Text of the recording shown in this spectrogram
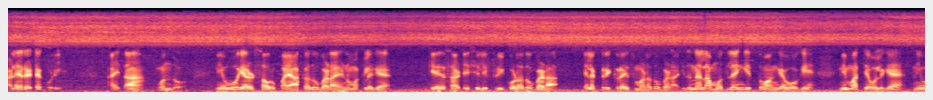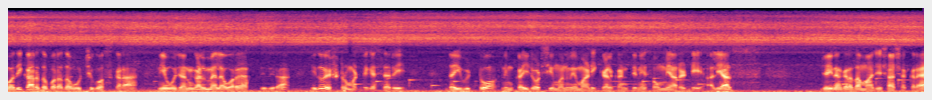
ಹಳೆ ರೇಟೇ ಕೊಡಿ. ಆಯಿತಾ? ಒಂದು. ನೀವು ಎರಡು ಸಾವಿರ ರೂಪಾಯಿ ಹಾಕೋದು ಬೇಡ, ಹೆಣ್ಮಕ್ಳಿಗೆ ಕೆ ಎಸ್ ಆರ್ ಟಿ ಸಿಲಿ ಫ್ರೀ ಕೊಡೋದು ಬೇಡ. ಎಲೆಕ್ಟ್ರಿಕ್ ರೈಸ್ ಮಾಡೋದು ಬೇಡ. ಇದನ್ನೆಲ್ಲ ಮೊದಲು ಹೆಂಗಿತ್ತು ಹಂಗೆ ಹೋಗಿ ನಿಮ್ಮ ತೆವಲಿಗೆ ನೀವು ಅಧಿಕಾರದ ಬರೋದ ಹುಚ್ಚಿಗೋಸ್ಕರ ನೀವು ಜನಗಳ ಮೇಲೆ ಹೊರೆ ಹಾಕ್ತಿದ್ದೀರಾ? ಇದು ಎಷ್ಟರ ಮಟ್ಟಿಗೆ ಸರಿ? ದಯವಿಟ್ಟು ನಿಮ್ಮ ಕೈ ಜೋಡಿಸಿ ಮನವಿ ಮಾಡಿ ಕೇಳ್ಕೊಳ್ತೀನಿ ಸೌಮ್ಯ ರೆಡ್ಡಿ ಅಲಿಯಾಸ್ ಜಯನಗರದ ಮಾಜಿ ಶಾಸಕರೇ,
